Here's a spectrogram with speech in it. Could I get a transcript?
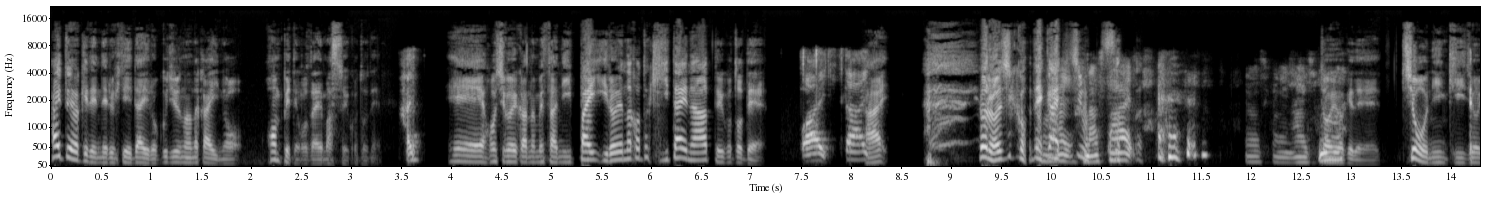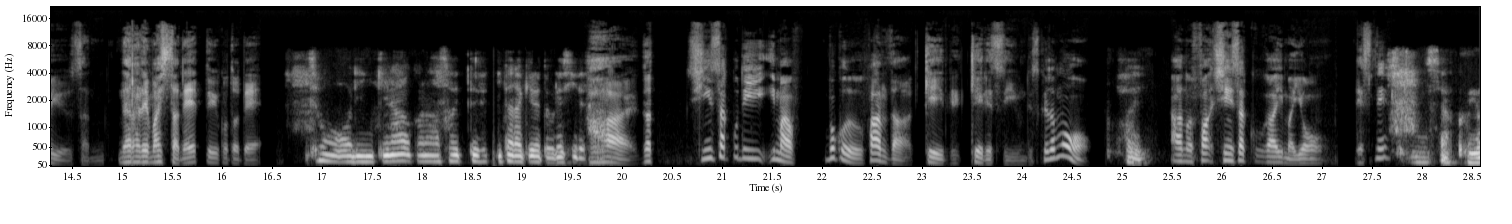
はい、というわけで寝る日で第67回の本編でございますということで。はい。えー、星越かなめさんにいっぱいいろいろなこと聞きたいなということで。わい、聞きたい。はい。よろしくお願いします。はい。よろしくお願いします。というわけで、超人気女優さんになられましたね、ということで。超人気なのかなそう言っていただけると嬉しいです。はい。だ新作で今、僕、ファンザ系系列で言うんですけども、はい。あの、ファ新作が今4ですね。新作4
